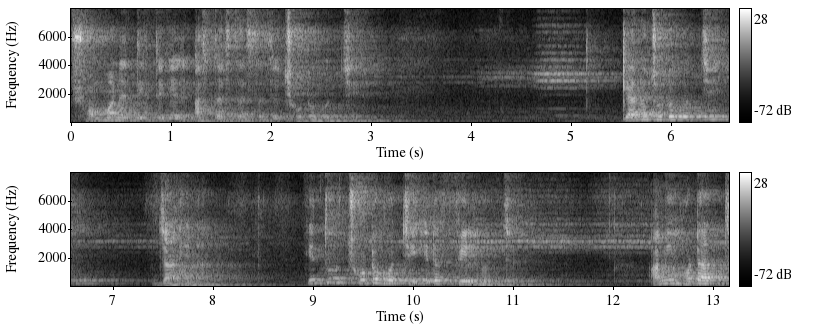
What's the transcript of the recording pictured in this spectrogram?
সম্মানের দিক থেকে আস্তে আস্তে আস্তে আস্তে ছোট হচ্ছে। কেন ছোট হচ্ছি? জানি না। কিন্তু ছোট হচ্ছি, এটা ফিল হচ্ছে। আমি হঠাৎ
